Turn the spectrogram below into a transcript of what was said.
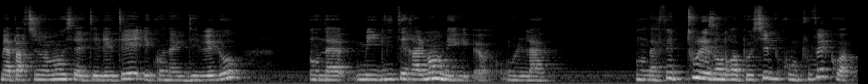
Mais à partir du moment où ça a été l'été et qu'on a eu des vélos, on a, mais littéralement, mais euh, on l'a, on a fait tous les endroits possibles qu'on pouvait, quoi.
